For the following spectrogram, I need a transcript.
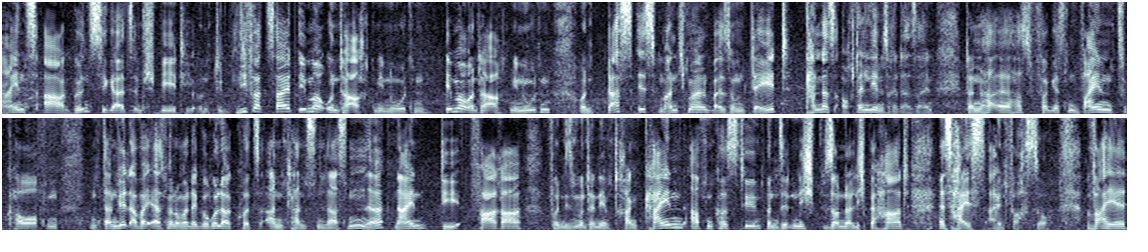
1A, günstiger als im Späti. Und die Lieferzeit immer unter 8 Minuten. Immer unter 8 Minuten. Und das ist manchmal bei so einem Date, kann das auch dein Lebensretter sein. Dann äh, hast du vergessen, Wein zu kaufen. Und dann wird aber erstmal nochmal der Gorilla kurz antanzen lassen. Ne? Nein, die Fahrer von diesem Unternehmen tragen kein Affenkostüm und sind nicht sonderlich behaart. Es heißt einfach so. Weil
